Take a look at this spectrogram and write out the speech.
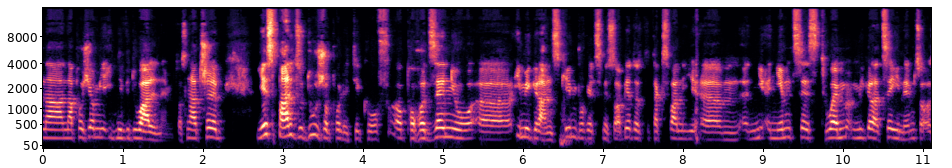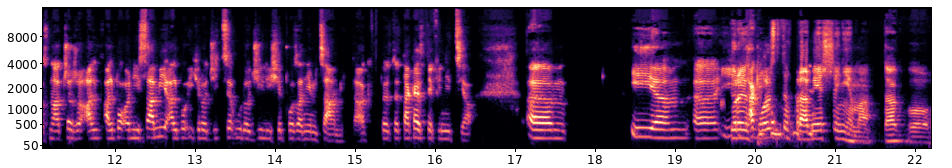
na, na poziomie indywidualnym. To znaczy, jest bardzo dużo polityków o pochodzeniu e, imigranckim, powiedzmy sobie, to, tak zwani Niemcy z tłem migracyjnym, co oznacza, że albo oni sami, albo ich rodzice urodzili się poza Niemcami. Tak? To, to taka jest definicja. I, e, i Której w Polsce w prawie jeszcze nie ma, tak? Bo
